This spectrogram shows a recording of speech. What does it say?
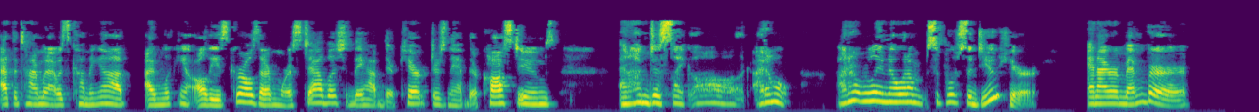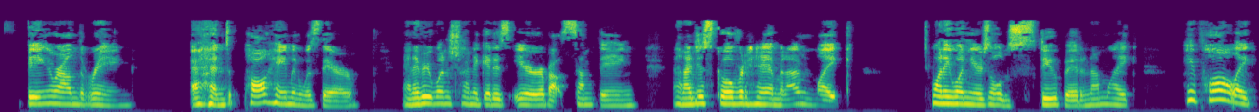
at the time when I was coming up, I'm looking at all these girls that are more established and they have their characters and they have their costumes. And I'm just like, oh, like, I don't, I don't really know what I'm supposed to do here. And I remember being around the ring and Paul Heyman was there and everyone's trying to get his ear about something. And I just go over to him and I'm like 21 years old, stupid. And I'm like, Hey, Paul, like,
